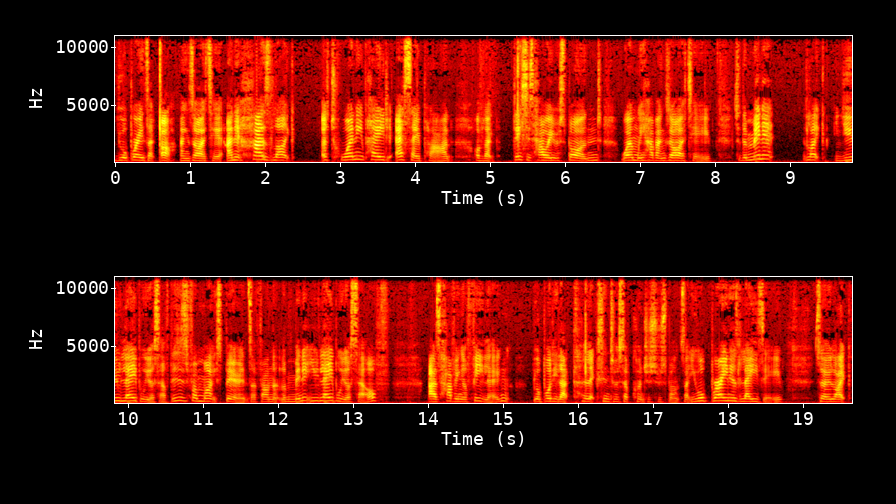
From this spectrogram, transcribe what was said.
your brain's like, ah, oh, anxiety. And it has like a 20 page essay plan of like this is how we respond when we have anxiety. So the minute like you label yourself, this is from my experience, I found that the minute you label yourself as having a feeling, your body like clicks into a subconscious response. Like your brain is lazy. So like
